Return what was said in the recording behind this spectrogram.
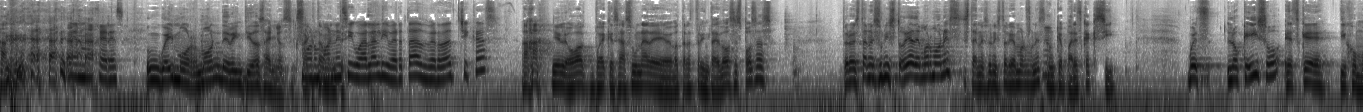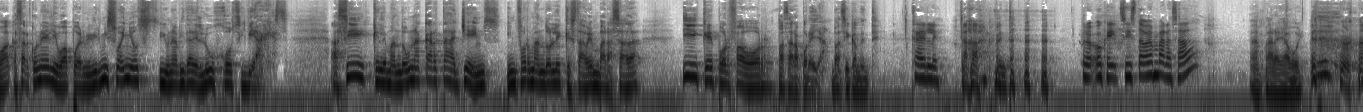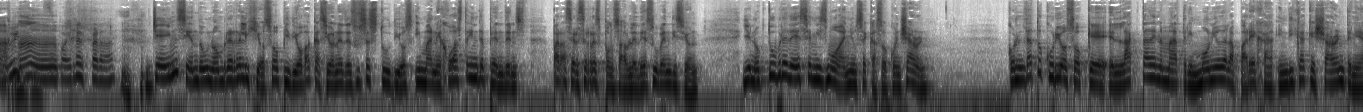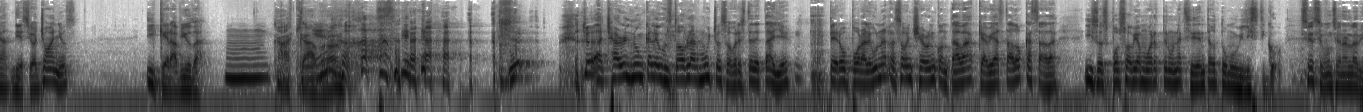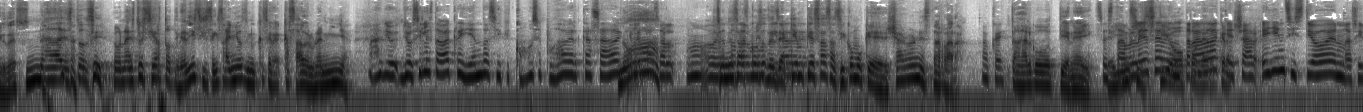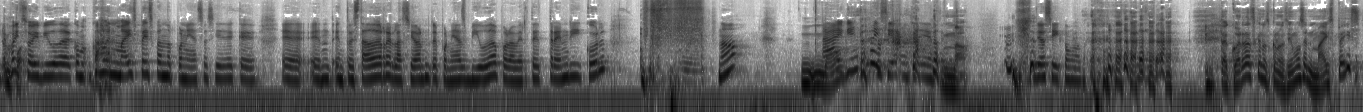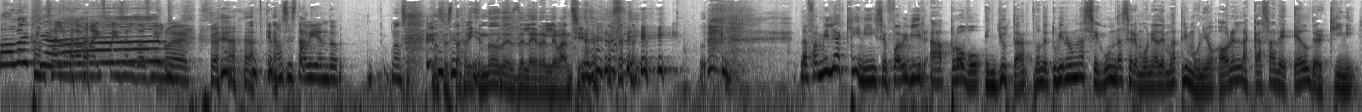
en mujeres. Un güey mormón de 22 años. Exactamente. Mormón es igual a libertad, ¿verdad, chicas? Ajá. Y luego puede que seas una de otras 32 esposas. Pero esta no es una historia de mormones. Esta no es una historia de mormones, aunque parezca que sí. Pues lo que hizo es que dijo, me voy a casar con él y voy a poder vivir mis sueños y una vida de lujos y viajes. Así que le mandó una carta a James informándole que estaba embarazada y que por favor pasara por ella, básicamente. Cáele. Ajá, vente. Pero, ok, ¿sí estaba embarazada? Ah, para allá voy. Uy, spoilers, perdón. James, siendo un hombre religioso, pidió vacaciones de sus estudios y manejó hasta Independence para hacerse responsable de su bendición. Y en octubre de ese mismo año se casó con Sharon. Con el dato curioso que el acta de matrimonio de la pareja indica que Sharon tenía 18 años y que era viuda. ah, cabrón. Yo- a Sharon nunca le gustó hablar mucho sobre este detalle, pero por alguna razón Sharon contaba que había estado casada y su esposo había muerto en un accidente automovilístico. Sí, así funciona la viudez. Nada de esto, sí, nada de esto es cierto. Tenía 16 años y nunca se había casado, era una niña. Ah, yo, yo sí le estaba creyendo así que cómo se pudo haber casado. ¿Qué No, le pasó al- no, son de esas cosas. Desde aquí de- empiezas así como que Sharon está rara. Ok. Algo tiene ahí. Se Ella establece de entrada que, era- Sharon, ella insistió en así, hoy soy viuda, como, como en MySpace cuando ponías así de que eh, en, en tu estado de relación te ponías viuda por haberte trendy y cool. ¿No? No. Ay, bien que lo hicieron. No. Yo sí, como ¿Te acuerdas que nos conocimos en MySpace? un saludo a MySpace del 2009 que nos está viendo. No sé. Nos está viendo desde la irrelevancia. La familia Kinney se fue a vivir a Provo, en Utah, donde tuvieron una segunda ceremonia de matrimonio, ahora en la casa de Elder Kinney,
